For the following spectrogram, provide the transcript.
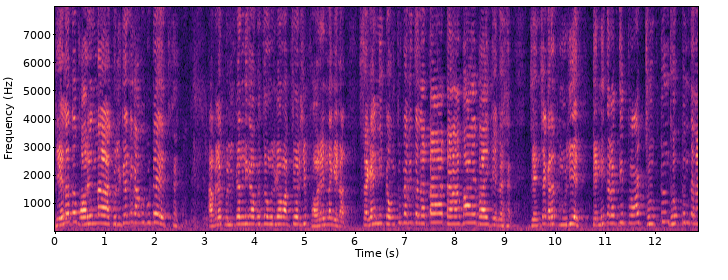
गेला तो फॉरेनला. कुलकर्णी काकू कुठे आहेत? आपल्या कुलकर्णी काकूंचा मुलगा मागच्या वर्षी फॉरेनला गेला. सगळ्यांनी कौतुकाने त्याला टाटा बाय बाय केलं. ज्यांच्या घरात मुली आहेत त्यांनी तर अगदी पॉट थोपटून थोपटून त्याला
